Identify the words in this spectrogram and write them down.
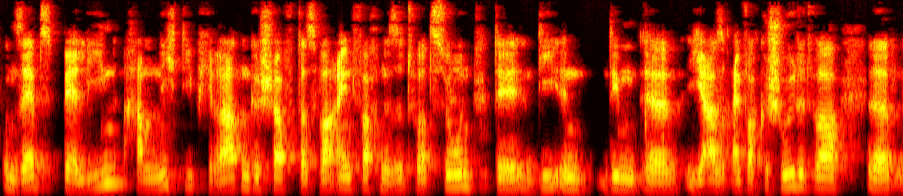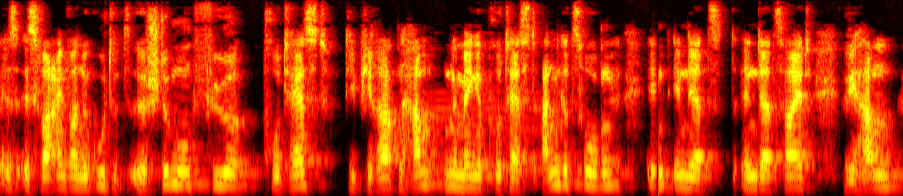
Und selbst Berlin haben nicht die Piraten geschafft. Das war einfach eine Situation, der, die in dem äh, Jahr einfach geschuldet war. Äh, es, es war einfach eine gute äh, Stimmung für Protest, die Piraten haben eine Menge Protest angezogen in, in, der, in der Zeit. Wir haben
